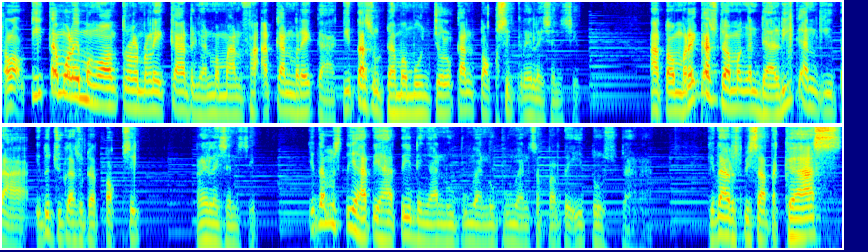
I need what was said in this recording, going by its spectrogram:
Kalau kita mulai mengontrol mereka dengan memanfaatkan mereka, kita sudah memunculkan toxic relationship. Atau mereka sudah mengendalikan kita, itu juga sudah toxic relationship. Kita mesti hati-hati dengan hubungan-hubungan seperti itu, saudara. Kita harus bisa tegas,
